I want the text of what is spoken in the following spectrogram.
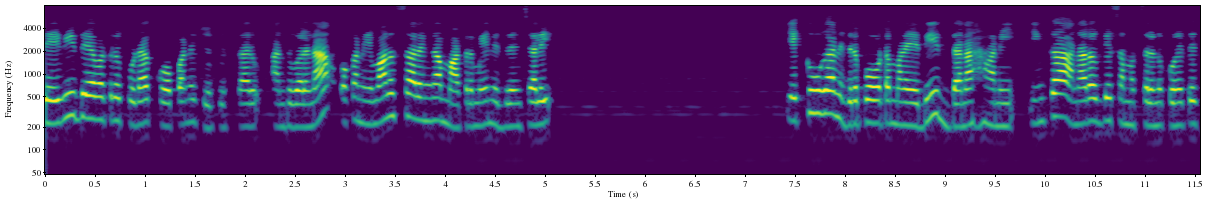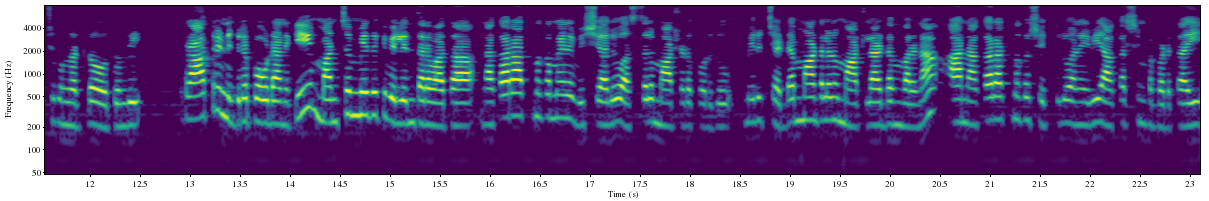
దేవీ దేవతలు కూడా కోపాన్ని చూపిస్తారు. అందువలన ఒక నియమానుసారంగా మాత్రమే నిద్రించాలి. ఎక్కువగా నిద్రపోవటం అనేది ధనహాని ఇంకా అనారోగ్య సమస్యలను కొని తెచ్చుకున్నట్లు అవుతుంది. రాత్రి నిద్రపోవడానికి మంచం మీదకి వెళ్ళిన తర్వాత నకారాత్మకమైన విషయాలు అస్సలు మాట్లాడకూడదు. మీరు చెడ్డ మాటలను మాట్లాడడం వలన ఆ నకారాత్మక శక్తులు అనేవి ఆకర్షింపబడతాయి.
